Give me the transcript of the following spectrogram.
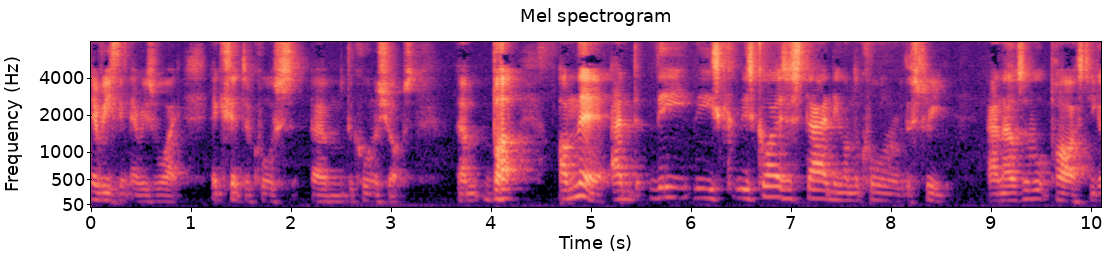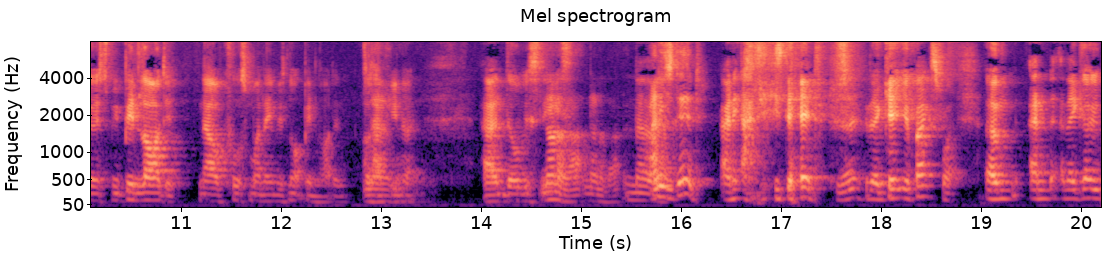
Everything there is white, except of course um, the corner shops. Um, but I'm there, and the, these these guys are standing on the corner of the street, and as I walk past, he goes to me, Bin Laden. Now, of course, my name is not Bin Laden. I'll have you know. And obviously, none of that, none of that. None of and that. he's dead. and, and he's dead. You know? You know, get your facts right. Um, and, and they go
